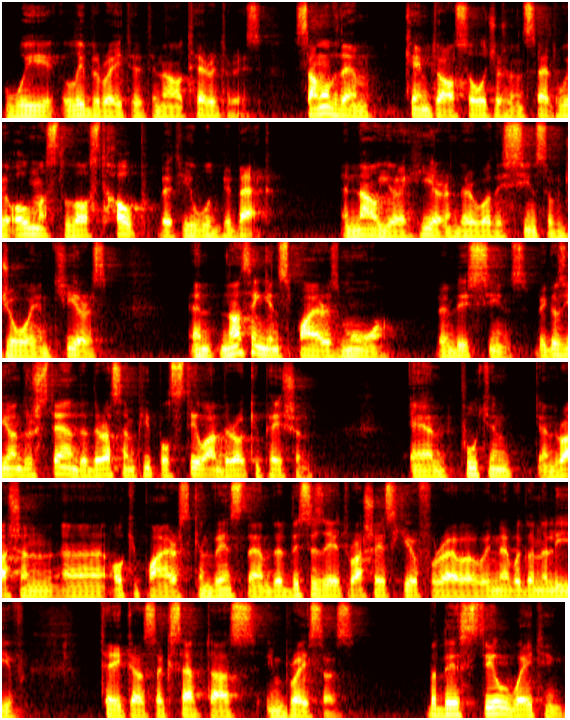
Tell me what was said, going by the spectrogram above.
we liberated in our territories. Some of them came to our soldiers and said, We almost lost hope that you would be back. And now you are here. And there were the scenes of joy and tears. And nothing inspires more than these scenes because you understand that there are some people still under occupation. And Putin and Russian uh, occupiers convinced them that this is it, Russia is here forever, we're never going to leave. Take us, accept us, embrace us. But they're still waiting,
